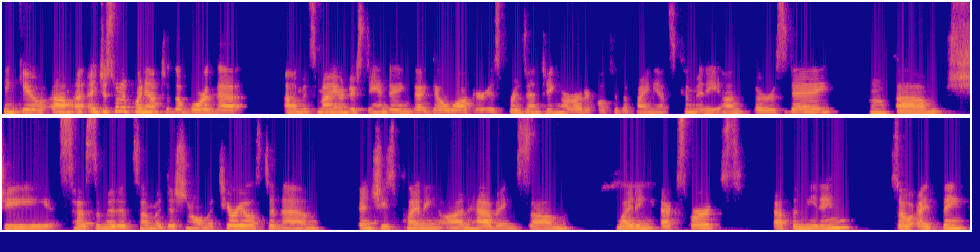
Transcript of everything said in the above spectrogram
Thank you. Um, I, I, just want to point out to the board that um, it's my understanding that Gail Walker is presenting her article to the Finance Committee on Thursday. Oh. Um, she has submitted some additional materials to them, and she's planning on having some lighting experts at the meeting. So I think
